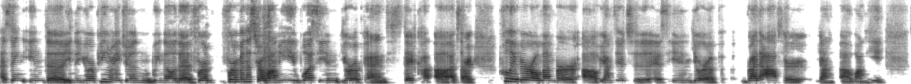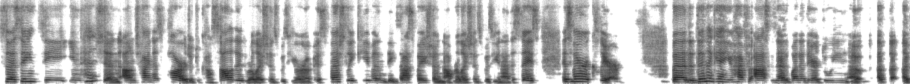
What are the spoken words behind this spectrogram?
I think in the in the European region, we know that Foreign, Foreign Minister Wang Yi was in Europe and state, uh, I'm sorry, Politburo member uh, Yang Jiechi is in Europe right after Yang, uh, Wang Yi. So I think the intention on China's part to consolidate relations with Europe, especially given the exacerbation of relations with the United States, is very clear. But then again, you have to ask that whether they are doing a, a, a,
